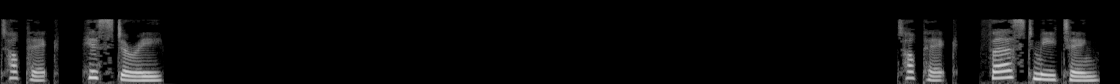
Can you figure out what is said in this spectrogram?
Topic: History. Topic: First meeting.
